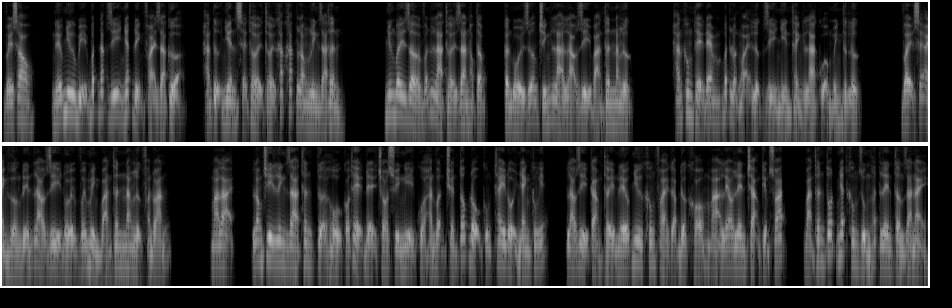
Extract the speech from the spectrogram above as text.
Về sau, nếu như bị bất đắc dĩ nhất định phải ra cửa, hắn tự nhiên sẽ thời thời khắc khắc long linh ra thân. Nhưng bây giờ vẫn là thời gian học tập, cần bồi dưỡng chính là lão dị bản thân năng lực. Hắn không thể đem bất luận ngoại lực gì nhìn thành là của mình thực lực. Vậy sẽ ảnh hưởng đến lão dị đối với mình bản thân năng lực phán đoán. Mà lại, long chi linh ra thân tựa hồ có thể để cho suy nghĩ của hắn vận chuyển tốc độ cũng thay đổi nhanh không ít. Lão dị cảm thấy nếu như không phải gặp được khó mà leo lên trạm kiểm soát, bản thân tốt nhất không dùng hất lên tầng da này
